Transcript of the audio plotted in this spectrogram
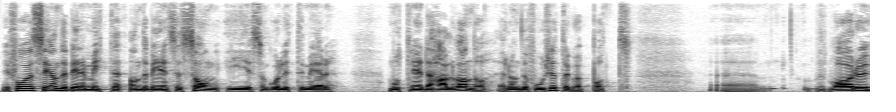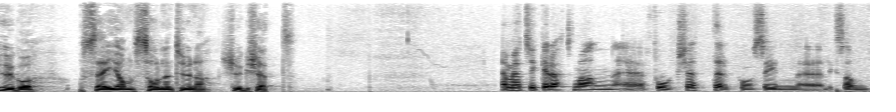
vi får väl se om det blir en, mitten, om det blir en säsong i, som går lite mer mot nedre halvan då, eller om det fortsätter gå uppåt. Eh, vad har du Hugo att säga om Sollentuna 2021? jag tycker att man eh, fortsätter på sin, eh, liksom,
